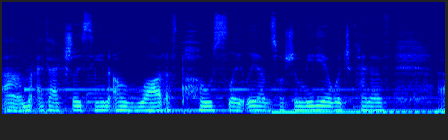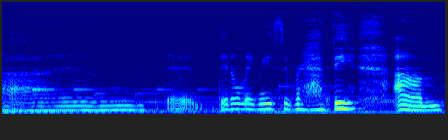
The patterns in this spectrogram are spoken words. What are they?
Um, I've actually seen a lot of posts lately on social media, which kind of uh, they don't make me super happy. Um,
